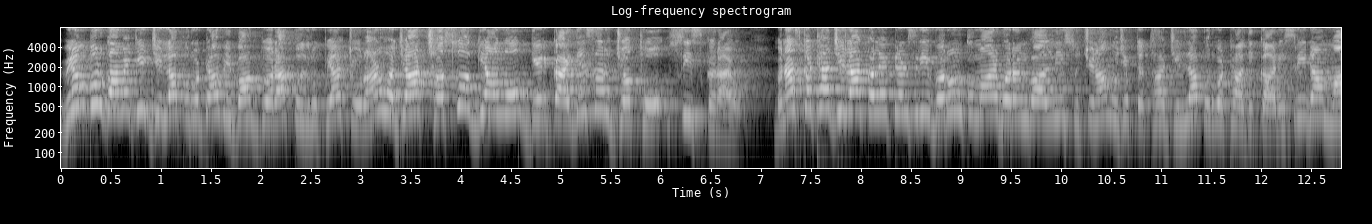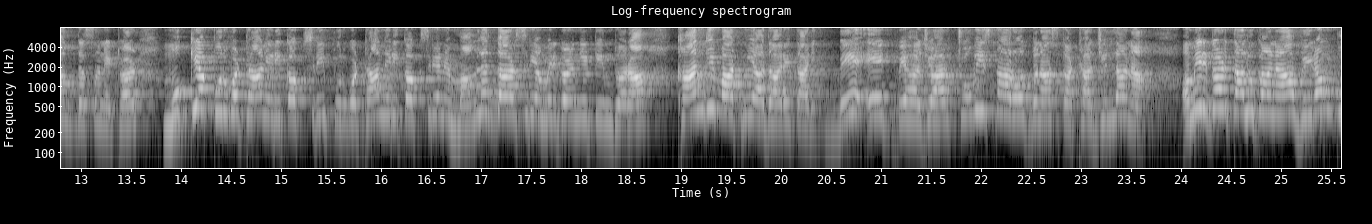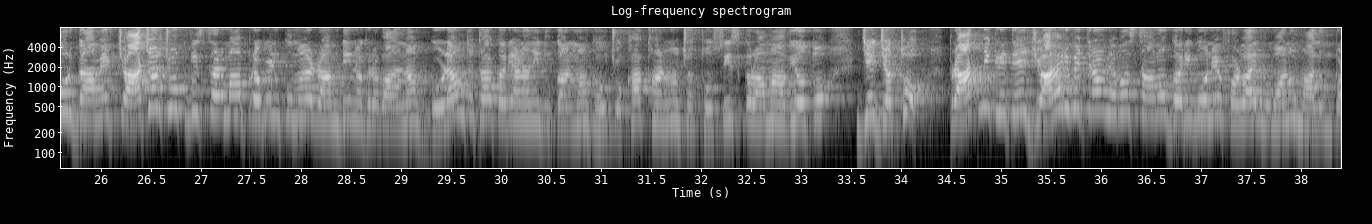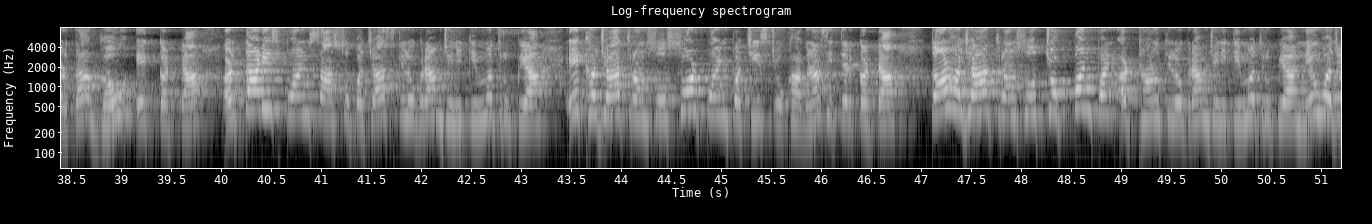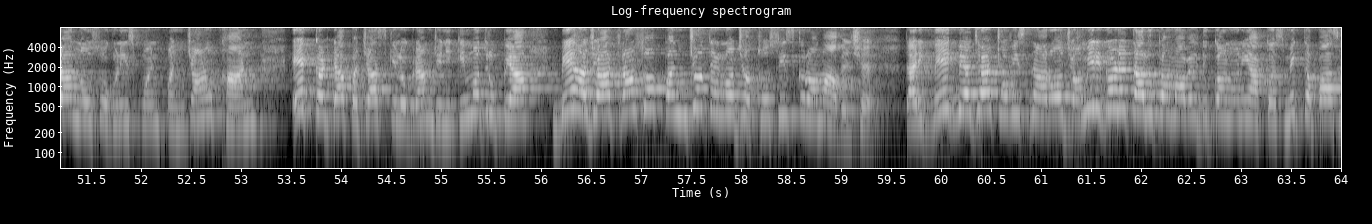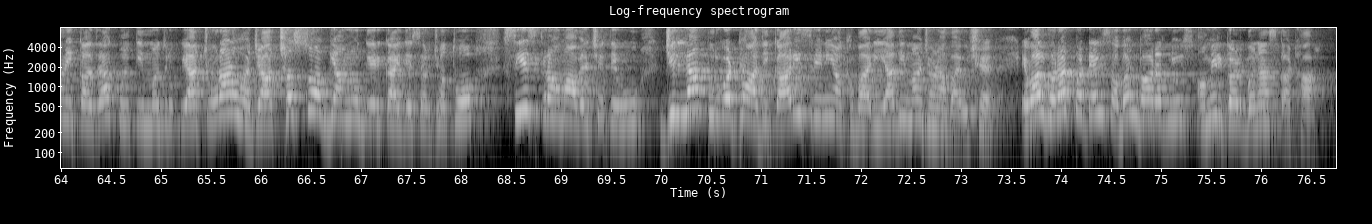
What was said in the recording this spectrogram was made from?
વિરમપુર ગામેથી જિલ્લા પુરવઠા વિભાગ દ્વારા કુલ રૂપિયા ચોરાણું હજાર છસો અગિયારનો ગેરકાયદેસર જથ્થો સીઝ કરાયો. બનાસકાંઠા જિલ્લા કલેક્ટર શ્રી વરુણકુમાર બરનવાલની સૂચના મુજબ તથા જિલ્લા પુરવઠા અધિકારી શ્રીના માર્ગદર્શન હેઠળ મુખ્ય પુરવઠા નિરીક્ષક શ્રી, પુરવઠા નિરીક્ષક શ્રી અને મામલતદાર શ્રી અમીરગઢની ટીમ દ્વારા ખાનગી બાતમી આધારે તારીખ બે એક બે હજાર ચોવીસના રોજ બનાસકાંઠા જિલ્લાના અમીરગઢ તાલુકાના ચાચર ચોક વિસ્તારમાં પ્રવીણકુમાર રામદીન અગ્રવાલના ગોડાઉન તથા કરિયાણાની દુકાનમાં ઘઉં ચોખા ખાંડનો જથ્થો સીઝ કરવામાં આવ્યો હતો, જે જથ્થો પ્રાથમિક રીતે જાહેર વિતરણ વ્યવસ્થાનો ગરીબોને ફળવાયેલ હોવાનું માલુમ પડતા ઘઉં એક કટ્ટા અડતાળીસ પોઈન્ટ સાતસો પચાસ કિલોગ્રામ જેની કિંમત રૂપિયા એક હજાર ત્રણસો સોળ પોઈન્ટ પચીસ ચોખા ગણા સિત્તેર કટ્ટા, ત્રણ હજાર ત્રણસો ચોપન પોઈન્ટ અઠ્ઠાણું કિલોગ્રામ જેની કિંમત રૂપિયા નેવું હજાર નવસો ઓગણીસ પોઈન્ટ પંચાણું ખાંડ, એક કટ્ટા પચાસ કિલોગ્રામ જેની કિંમત રૂપિયા બે હજાર ત્રણસો પંચોતેરનો જથ્થો સીઝ કરવામાં આવેલ છે. તારીખ બે બે હજાર ચોવીસના રોજ અમીરગઢ તાલુકામાં આવેલ દુકાનોની આકસ્મિક તપાસણી કરતા કુલ કિંમત રૂપિયા ચોરાણું હજાર છસો અગિયારનો ગેરકાયદેસર જથ્થો સીઝ કરવામાં આવેલ છે તેવું જિલ્લા પુરવઠા અધિકારી શ્રીની અખબારી યાદીમાં જણાવાયું છે. એવાલ ભરત પટેલ સંબંધ ભારત ન્યૂઝ, અમીરગઢ, બનાસકાંઠા.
